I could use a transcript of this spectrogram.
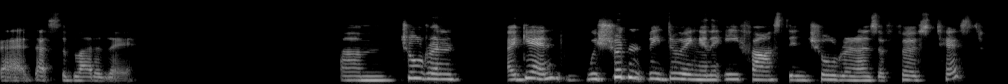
bad. That's the bladder there um, children, again, we shouldn't be doing an EFAST in children as a first test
